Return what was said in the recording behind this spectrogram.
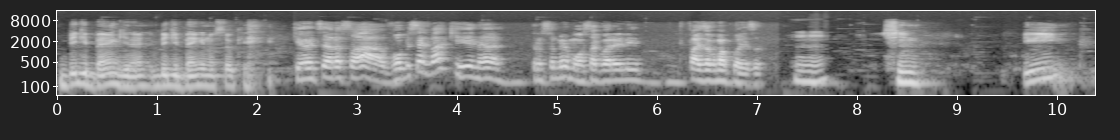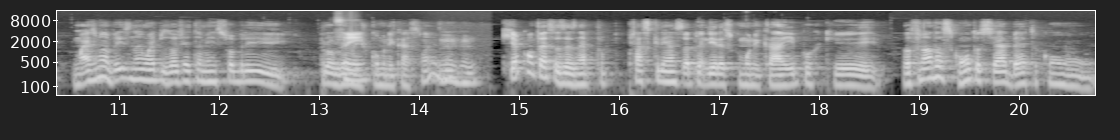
Big Bang, né? Big Bang não sei o quê. que antes era só, ah, vou observar aqui, né? Transformei o monstro. Agora ele faz alguma coisa. Uhum. Sim. E, mais uma vez, né? Um episódio é também sobre problemas Sim. de comunicações, né? Uhum. Que acontece às vezes, né? Para as crianças aprenderem a se comunicar aí, porque no final das contas, ser aberto com,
